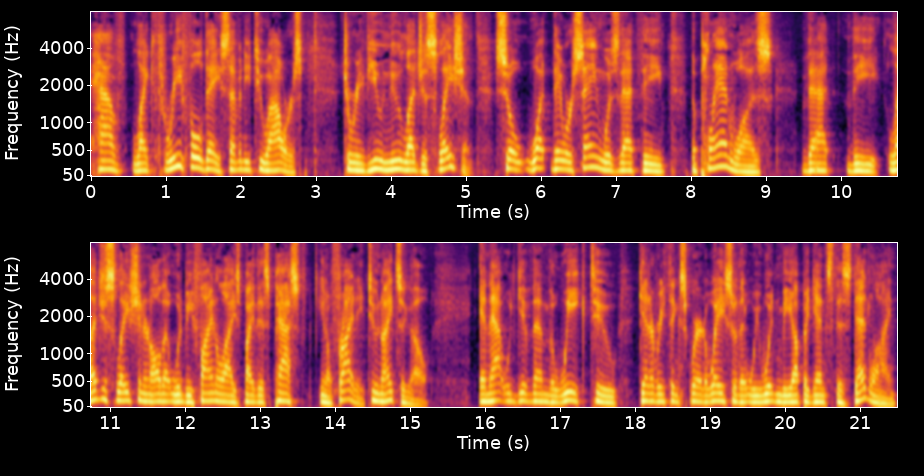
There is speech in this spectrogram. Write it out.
have like three full days, 72 hours to review new legislation. So what they were saying was that the the plan was that the legislation and all that would be finalized by this past, you know, Friday, two nights ago. And that would give them the week to get everything squared away so that we wouldn't be up against this deadline.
